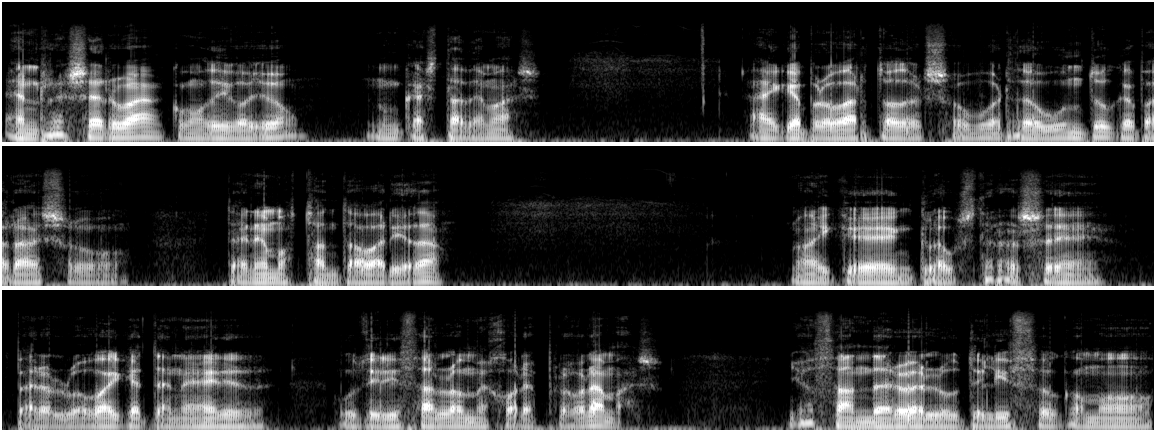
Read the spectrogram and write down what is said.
en reserva, como digo yo, nunca está de más. Hay que probar todo el software de Ubuntu, que para eso tenemos tanta variedad. No hay que enclaustrarse, pero luego hay que tener utilizar los mejores programas. Yo Thunderbird lo utilizo como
